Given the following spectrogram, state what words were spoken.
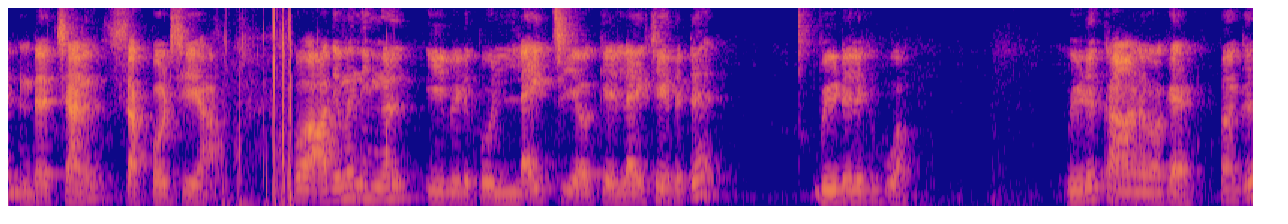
എന്റെ ചാനൽ സപ്പോർട്ട് ചെയ്യുക. അപ്പോൾ ആദ്യമേ നിങ്ങൾ ഈ വീഡിയോ ഇപ്പോൾ ലൈക്ക് ചെയ്യുക ഓക്കെ ലൈക്ക് ചെയ്തിട്ട് വീഡിയോയിലേക്ക് പോവാം. വീഡിയോ കാണുക ഓക്കെ അപ്പോൾ നമുക്ക്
